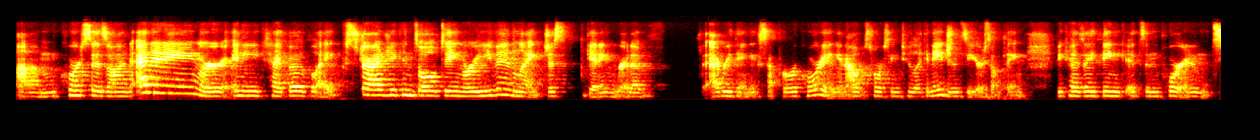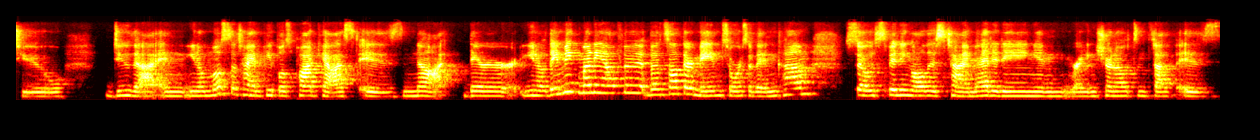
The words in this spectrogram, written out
um, courses on editing or any type of like strategy consulting or even like just getting rid of everything except for recording and outsourcing to like an agency or something because i think it's important to do that. And you know most of the time people's podcast is not their you know they make money off of it but it's not their main source of income. So spending all this time editing and writing show notes and stuff is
